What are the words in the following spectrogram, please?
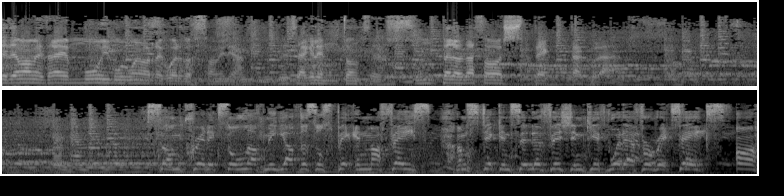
Este tema me trae muy muy buenos recuerdos, familia. Desde aquel entonces, un pelotazo espectacular. Some critics will love me, others will spit in my face. I'm sticking to the vision, give whatever it takes. Uh.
